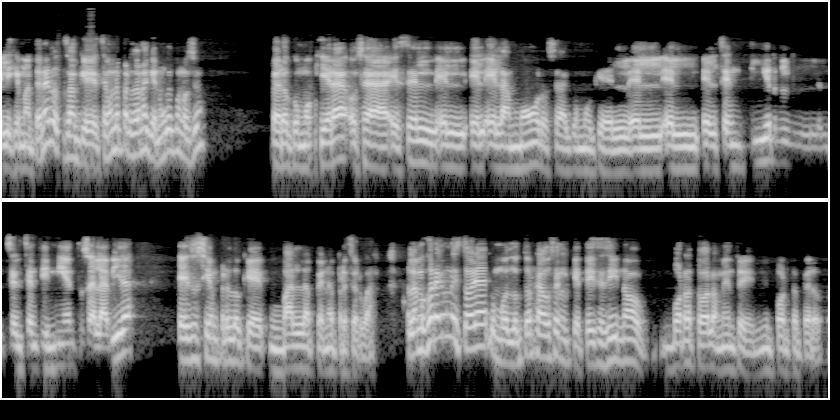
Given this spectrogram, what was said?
elige mantenerlos, aunque sea una persona que nunca conoció, pero como quiera, o sea, es el, el, el, el amor, o sea, como que el sentir, el, sentimiento, o sea, la vida, eso siempre es lo que vale la pena preservar. A lo mejor hay una historia como el Doctor House en el que te dice, sí, no, borra toda la mente, no importa, pero...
